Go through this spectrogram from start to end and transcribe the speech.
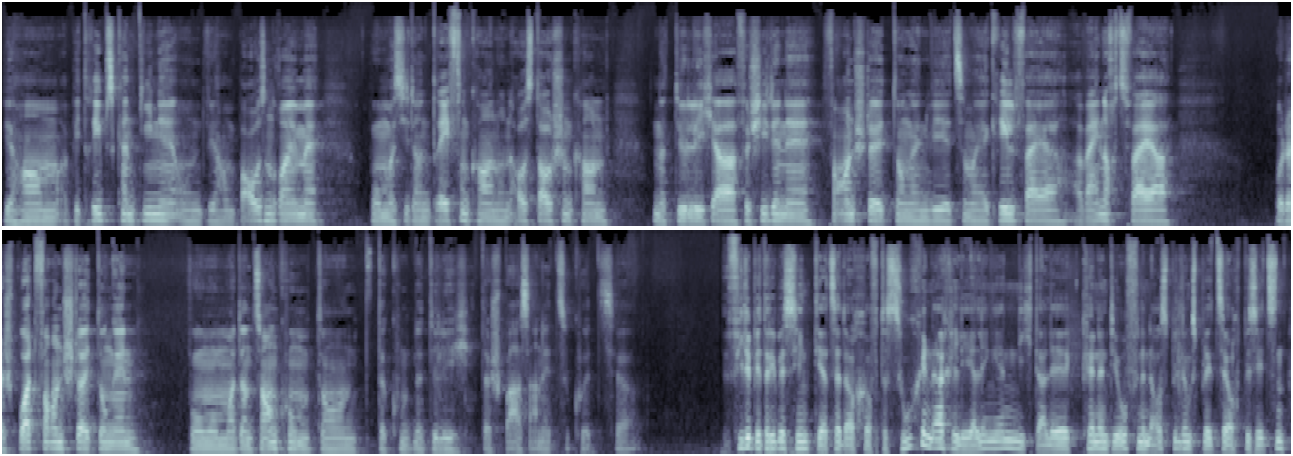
Wir haben eine Betriebskantine und wir haben Pausenräume, wo man sich dann treffen kann und austauschen kann. Natürlich auch verschiedene Veranstaltungen, wie jetzt einmal eine Grillfeier, eine Weihnachtsfeier, oder Sportveranstaltungen, wo man dann zusammenkommt und da kommt natürlich der Spaß auch nicht zu kurz. Ja. Viele Betriebe sind derzeit auch auf der Suche nach Lehrlingen. Nicht alle können die offenen Ausbildungsplätze auch besetzen.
